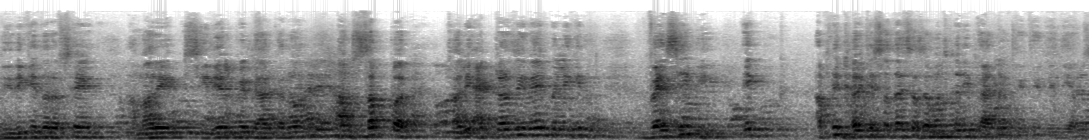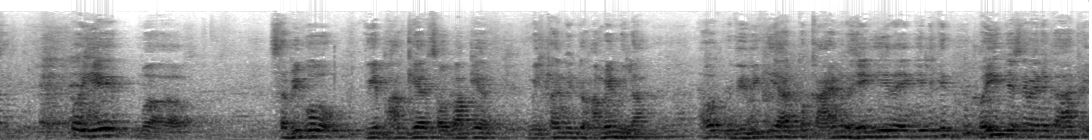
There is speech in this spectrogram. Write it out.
दीदी की तरफ़ से। हमारे सीरियल पे प्यार करना हम सब पर, खाली एक्टर्स ही नहीं लेकिन वैसे भी एक अपने घर के सदस्य समझकर ही प्यार करती थी दीदी हमसे तो ये सभी को ये भाग्य, सौभाग्य मिलता नहीं, जो हमें मिला। और दीदी की याद तो कायम रहेगी ही रहेगी, लेकिन वही जैसे मैंने कहा कि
